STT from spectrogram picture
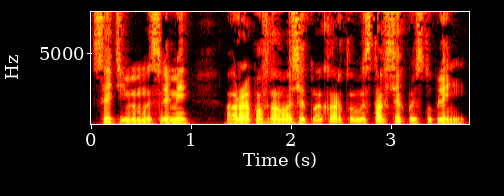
С этими мыслями Арапов наносит на карту места всех преступлений.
